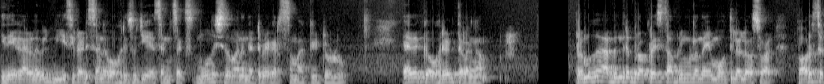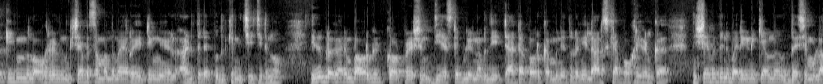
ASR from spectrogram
ഇതേ കാലയളവിൽ ബി എസ് സിയുടെ അടിസ്ഥാന ഓഹരി സൂചികയായ സെൻസെക്സ് മൂന്ന് ശതമാനം നേട്ടമേ കരസ്ഥമാക്കിയിട്ടുള്ളൂ. ഏതൊക്കെ ഓഹരികൾ തിളങ്ങാം? പ്രമുഖ ആഭ്യന്തര ബ്രോക്കറേജ് സ്ഥാപനങ്ങളായ മോത്തിലാൽ ഒസ്വാൾ പവർ സെക്ടറിൽ നിന്നുള്ള ഓഹരികൾ നിക്ഷേപ സംബന്ധമായ റേറ്റിംഗുകൾ അടുത്തിടെ പുതുക്കി നിശ്ചയിച്ചിരുന്നു. ഇത് പ്രകാരം power grid corporation J S W energy Tata power company തുടങ്ങിയ ലാർജ് ക്യാപ് ഓഹരികൾക്ക് നിക്ഷേപത്തിന് പരിഗണിക്കാവുന്ന നിർദ്ദേശമുള്ള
